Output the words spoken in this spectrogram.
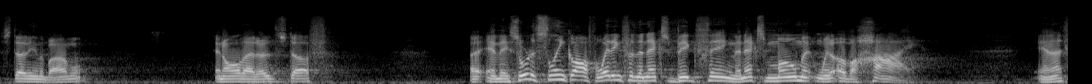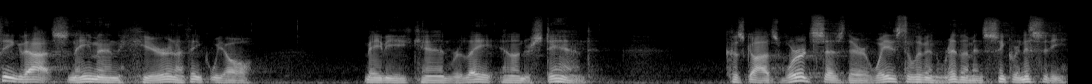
studying the Bible and all that other stuff. Uh, and they sort of slink off, waiting for the next big thing, the next moment of a high. And I think that's Naaman here, and I think we all maybe can relate and understand. Because God's word says there are ways to live in rhythm and synchronicity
